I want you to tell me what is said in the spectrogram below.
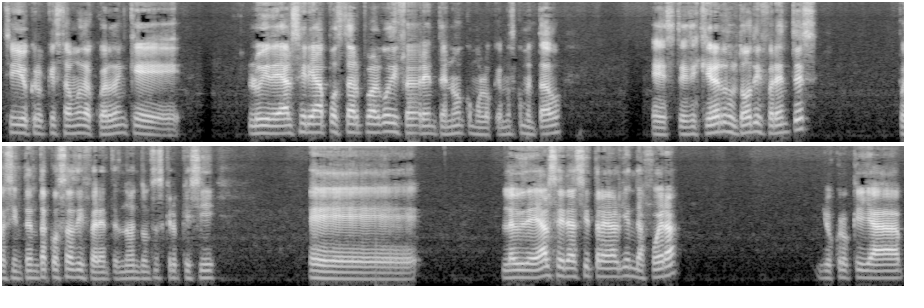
Sí, yo creo que estamos de acuerdo en que lo ideal sería apostar por algo diferente, ¿no? Como lo que hemos comentado. Este, si quiere resultados diferentes, pues intenta cosas diferentes, ¿no? Entonces creo que sí, eh, lo ideal sería si traer a alguien de afuera. Yo creo que ya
